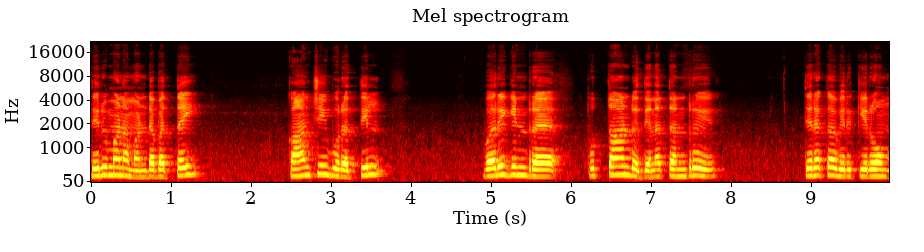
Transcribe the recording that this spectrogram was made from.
திருமண மண்டபத்தை காஞ்சிபுரத்தில் வருகின்ற புத்தாண்டு தினத்தன்று திறக்கவிருக்கிறோம்.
